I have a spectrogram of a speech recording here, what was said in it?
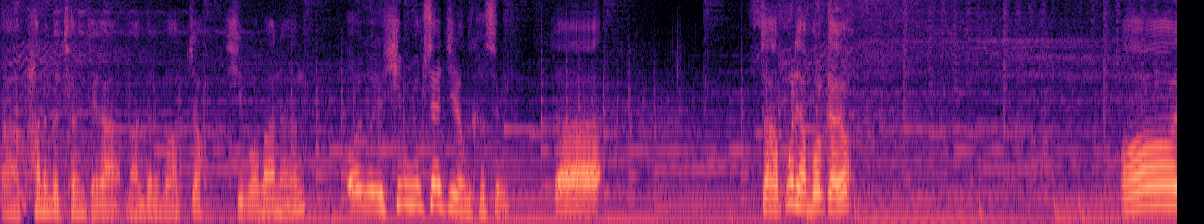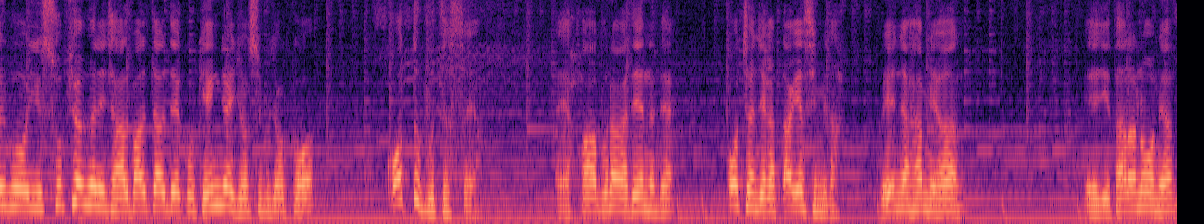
아, 파는 것처럼 제가 만들어 보았죠. 15만 원. 어이구, 16cm 정도 컸습니다. 자, 자, 뿌리 한번 볼까요? 어이구, 이 수평근이 잘 발달됐고 굉장히 좋습니다. 좋고, 꽃도 붙었어요. 예, 화분화가 됐는데, 꽃은 제가 따겠습니다. 왜냐하면, 예, 이제 달아놓으면,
